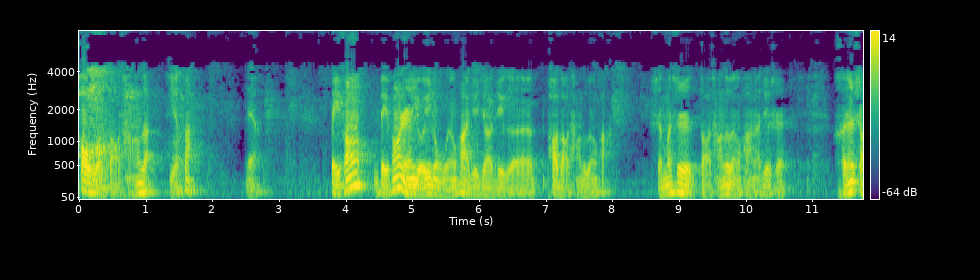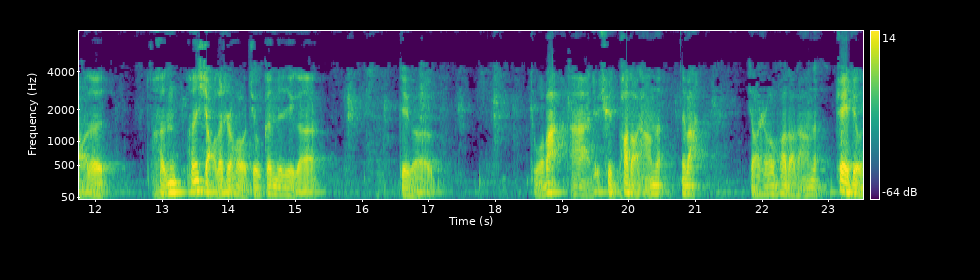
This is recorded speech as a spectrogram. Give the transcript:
泡过澡堂子也算，这样。北方北方人有一种文化，就叫这个泡澡堂子文化。什么是澡堂子文化呢？就是很少的、很很小的时候就跟着这个这个我爸啊，就去泡澡堂子，对吧？小时候泡澡堂子，这就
